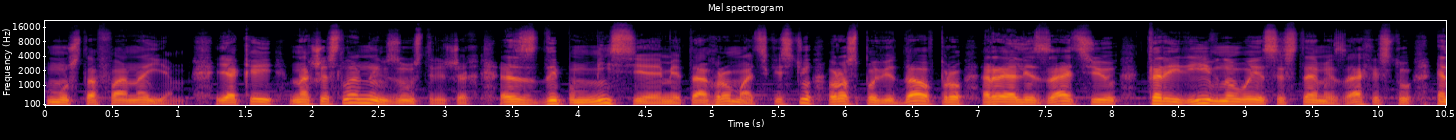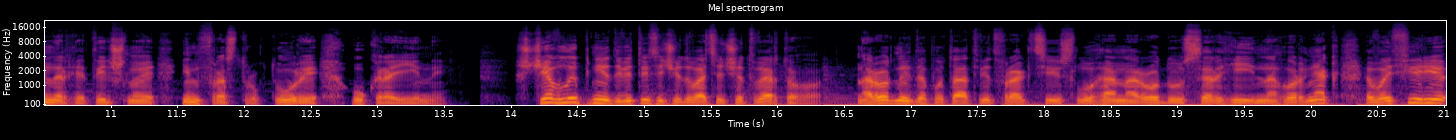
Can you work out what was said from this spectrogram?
Мустафа Наєм, який на численних зустрічах з дипмісіями та громадськістю розповідав про реалізацію трирівнової системи захисту енергетичної інфраструктури України. Ще в липні 2024-го народний депутат від фракції Слуга народу Сергій Нагорняк в ефірі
